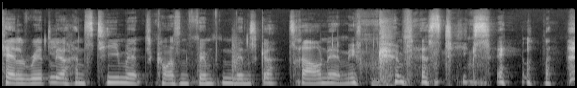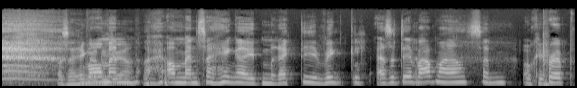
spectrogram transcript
Cal Ridley og hans team ind, så kommer sådan 15 mennesker travne ind i en gymnastiksal. Og så hænger hvor man, der. om man så hænger i den rigtige vinkel. Altså det var meget sådan okay. prep.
